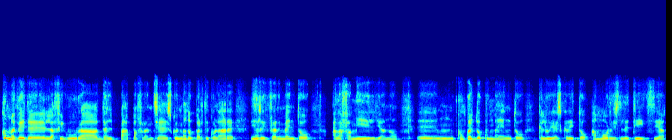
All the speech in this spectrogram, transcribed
Come vede la figura del Papa Francesco, in modo particolare in riferimento alla famiglia, no? Ehm, con quel documento che lui ha scritto Amoris Letizia,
